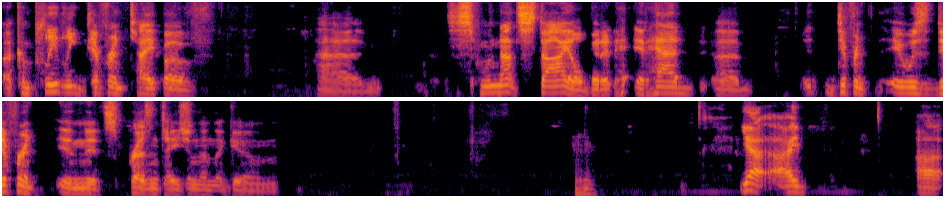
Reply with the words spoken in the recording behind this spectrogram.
a completely different type of uh, not style, but it it had uh, different. It was different in its presentation than the goon. Yeah, I uh,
